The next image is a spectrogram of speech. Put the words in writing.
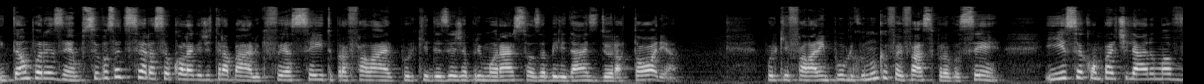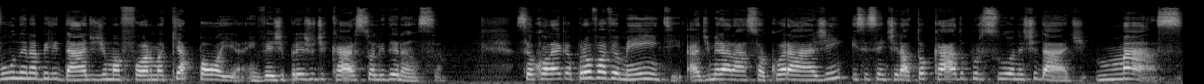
Então, por exemplo, se você disser a seu colega de trabalho que foi aceito para falar porque deseja aprimorar suas habilidades de oratória, porque falar em público nunca foi fácil para você, e isso é compartilhar uma vulnerabilidade de uma forma que apoia, em vez de prejudicar sua liderança. Seu colega provavelmente admirará sua coragem e se sentirá tocado por sua honestidade, mas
